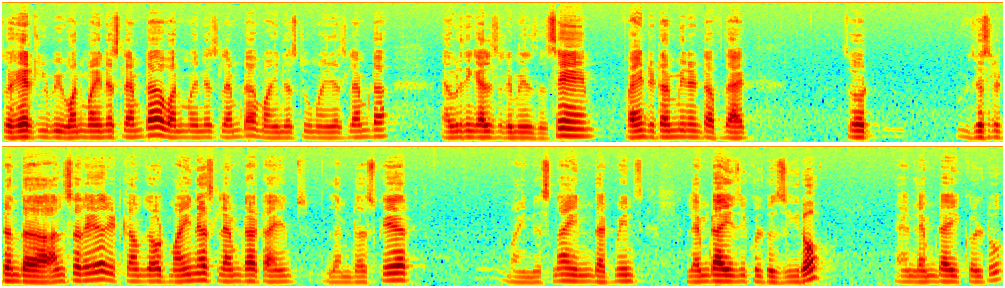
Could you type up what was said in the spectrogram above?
So, here it will be 1 minus lambda 1 minus lambda minus 2 minus lambda everything else remains the same find determinant of that. So, just written the answer here it comes out minus lambda times lambda square minus 9 that means lambda is equal to 0 and lambda equal to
